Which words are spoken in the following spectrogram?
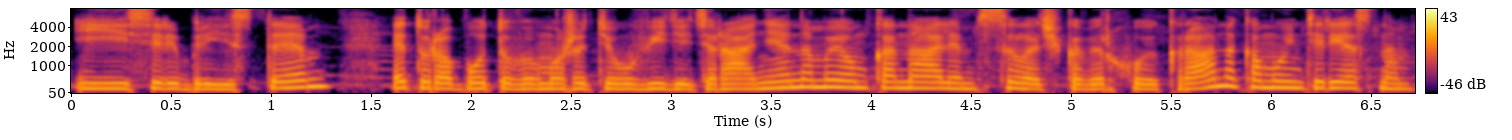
и серебристые. Эту работу вы можете увидеть ранее на моем канале. Ссылочка вверху экрана, кому интересно.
